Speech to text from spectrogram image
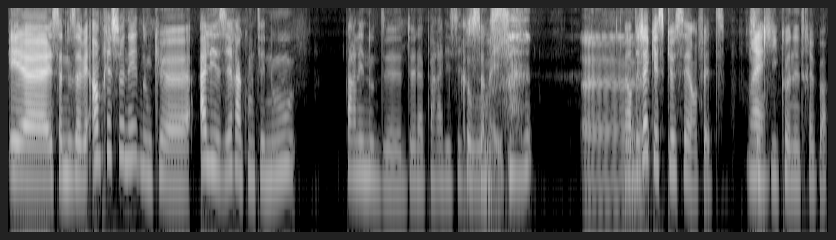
Et euh, ça nous avait impressionné. Donc, euh, allez-y, racontez-nous. Parlez-nous de, de la paralysie du sommeil. Euh, Alors déjà, qu'est-ce que c'est en fait? Ouais. Ceux qui connaîtraient pas.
